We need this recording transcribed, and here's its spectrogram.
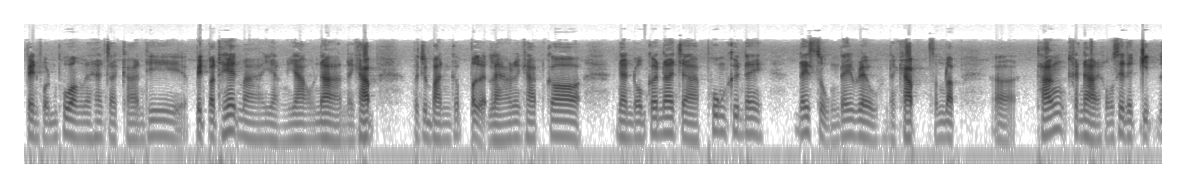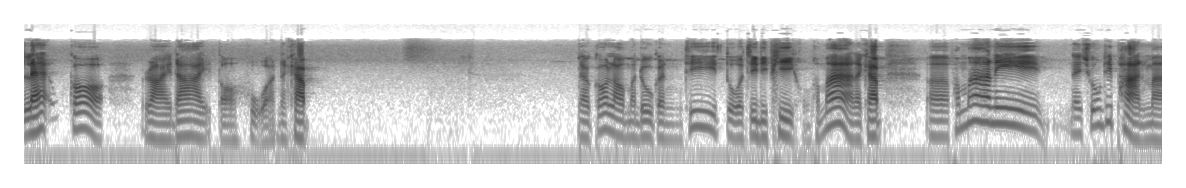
เป็นผลพวงนะฮะจากการที่ปิดประเทศมาอย่างยาวนานนะครับ ปัจจุบันก็เปิดแล้วนะครับ ก็แนวโน้มก็น่าจะพุ่งขึ้นได้ได้สูงได้เร็วนะครับสำหรับทั้งขนาดของเศรษฐกิจและก็รายได้ต่อหัวนะครับ แล้วก็เรามาดูกันที่ตัว GDP ของพม่านะครับพม่านี่ในช่วงที่ผ่านมา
